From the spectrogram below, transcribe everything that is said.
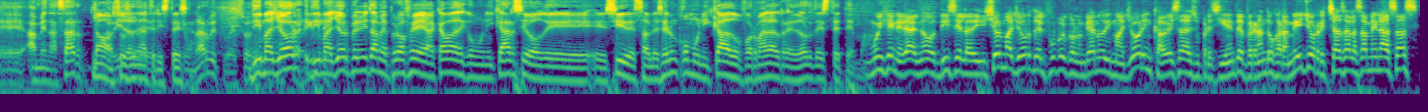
eh, amenazar. No, la eso es una de- tristeza. de un árbitro. Eso es- Di Mayor. Di Mayor, permítame, profe, acaba de comunicarse o de, eh, sí, de establecer un comunicado formal alrededor de este tema. Muy general, ¿no? Dice la División Mayor del Fútbol Colombiano Di Mayor, en cabeza de su presidente Fernando Jaramillo, rechaza las amenazas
